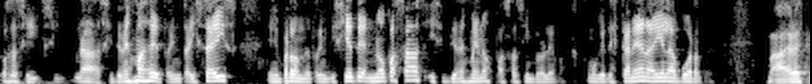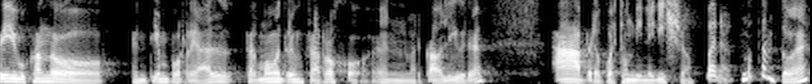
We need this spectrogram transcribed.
o sea, si, si- nada, si tenés más de 36, eh, perdón, de 37, no pasás, y si tenés menos, pasás sin problema. Como que te escanean ahí en la puerta. A ver, estoy buscando en tiempo real termómetro infrarrojo en Mercado Libre. Ah, pero cuesta un dinerillo. Bueno, no tanto, ¿eh?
